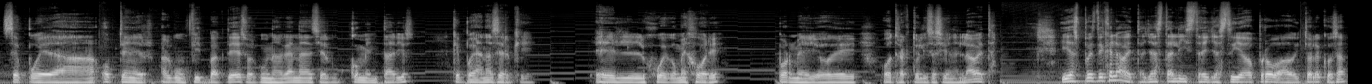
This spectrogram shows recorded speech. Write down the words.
se pueda obtener algún feedback de eso, alguna ganancia, algunos comentarios que puedan hacer que el juego mejore por medio de otra actualización en la beta. Y después de que la beta ya está lista y ya estudiado, probado y toda la cosa,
